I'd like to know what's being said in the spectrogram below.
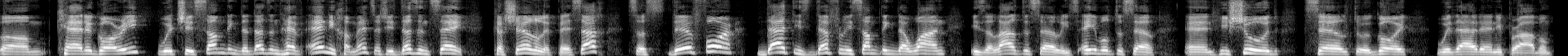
um, category, which is something that doesn't have any chametz, it doesn't say kasher lepesach. So therefore, that is definitely something that one is allowed to sell, is able to sell, and he should sell to a goy without any problem.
